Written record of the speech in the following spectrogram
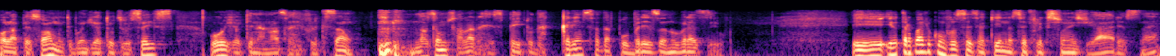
Olá pessoal, muito bom dia a todos vocês. Hoje, aqui na nossa reflexão, nós vamos falar a respeito da crença da pobreza no Brasil. E eu trabalho com vocês aqui nas reflexões diárias, né?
